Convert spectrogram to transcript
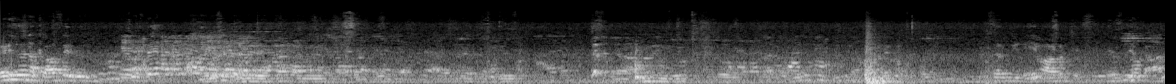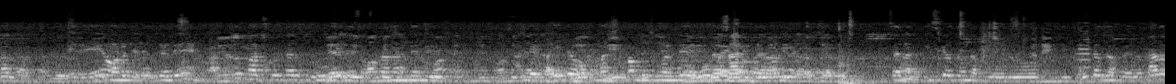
రెడీ నా కాఫీ సార్ మీరు ఏం ఆర్డర్ చేస్తారు మీరు ఏం ఆర్డర్ చేయలేదు. ఎందుకంటే అర్థం మార్చుకుంటారు వెళ్ళి అంటే బయట ఒక మనిషి పంపించుకుంటే. సార్ నాకు తీసుకెళ్తాం తప్పలేదు. తీసుకెళ్తాం తప్పలేదు. కాదు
